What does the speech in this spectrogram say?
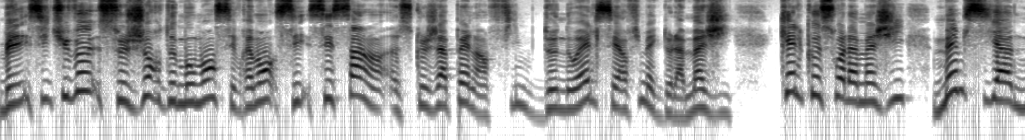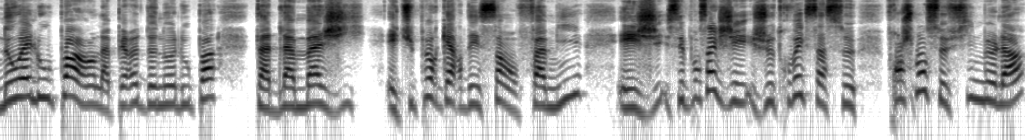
mais si tu veux, ce genre de moment, c'est vraiment. C'est ça, hein, ce que j'appelle un film de Noël. C'est un film avec de la magie. Quelle que soit la magie, même s'il y a Noël ou pas, hein, la période de Noël ou pas, t'as de la magie. Et tu peux regarder ça en famille. Et c'est pour ça que je trouvais que ça se. Franchement, ce film-là,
